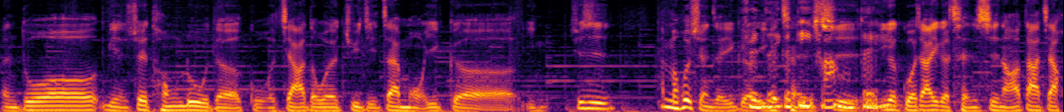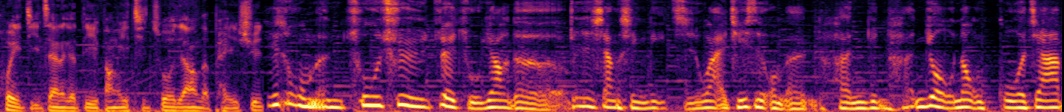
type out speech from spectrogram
很多免税通路的国家都会聚集在某一个，就是他们会选择一个一个城市，一个国家一个城市，然后大家汇集在那个地方一起做这样的培训。其实我们出去最主要的就是向心力之外，其实我们很很有那种国家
